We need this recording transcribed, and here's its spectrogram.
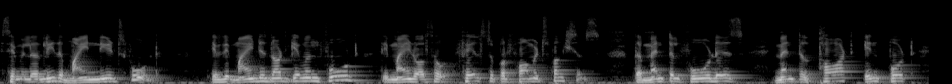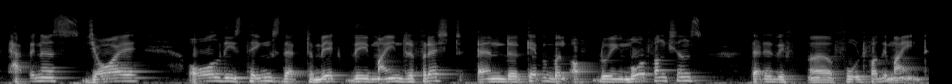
Similarly, the mind needs food. If the mind is not given food, the mind also fails to perform its functions. The mental food is mental thought, input, happiness, joy, all these things that make the mind refreshed and capable of doing more functions, that is the uh, food for the mind.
